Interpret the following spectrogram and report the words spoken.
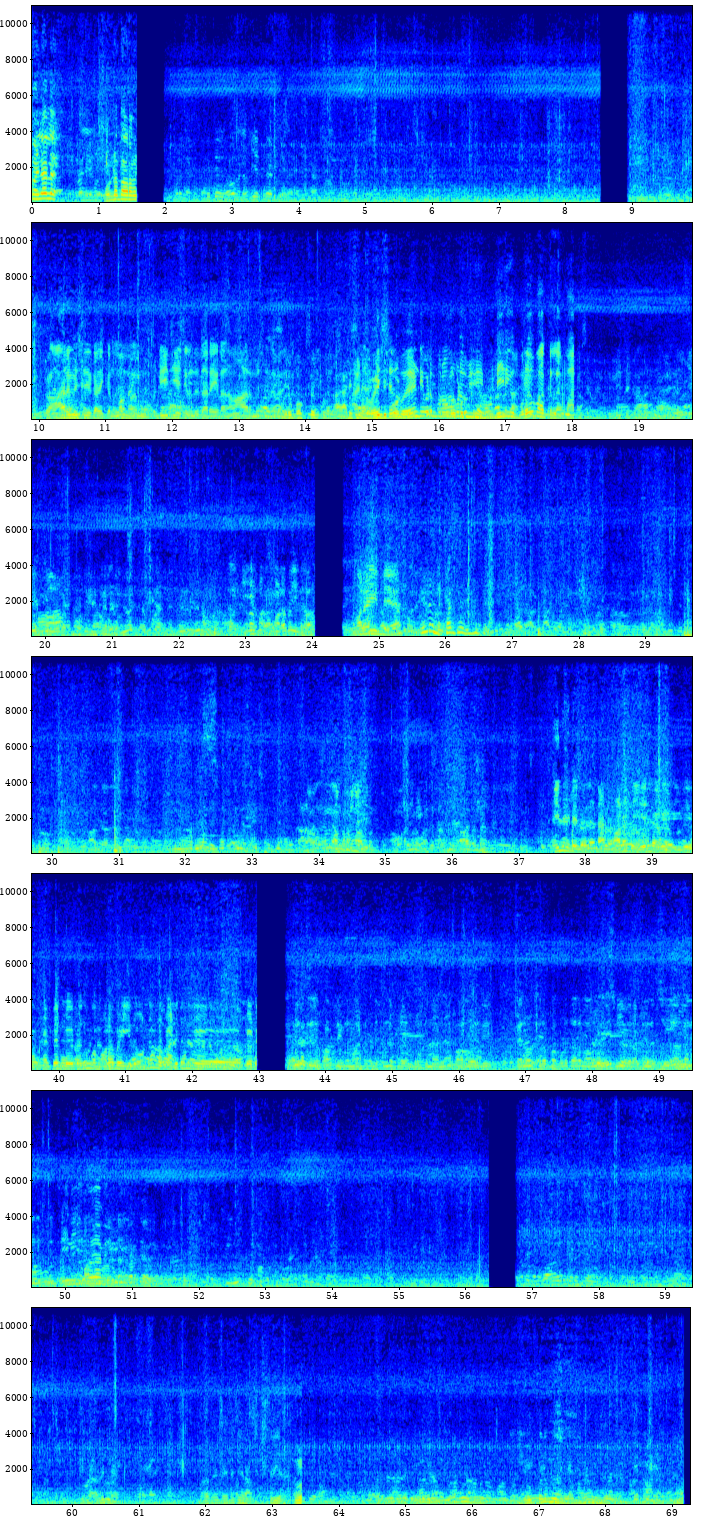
ஒன்று நீங்கள் ஒரு பேக் ஆரம்பிச்சு கதைக்கணுமா டிஜிஹெச் இருந்து தரையில தான் ஆரம்பிச்சு ஒரு பாக்ஸ் வேண்டி விட புறவு டீலிங்க புறவு பார்க்கல இல்ல இல்ல இல்ல. நான் மழை பெய்ய இது கட்டன் போயிட்டதும் மழை பெய்யுதோன்னு அதுக்காண்டி தான் ียงมาแล้วหนึ่งหมื่น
